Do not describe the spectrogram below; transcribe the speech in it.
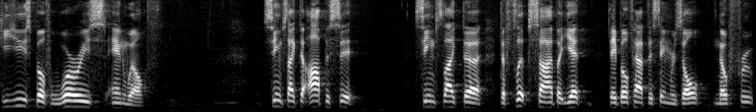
He used both worries and wealth. Seems like the opposite, seems like the, the flip side, but yet they both have the same result no fruit.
